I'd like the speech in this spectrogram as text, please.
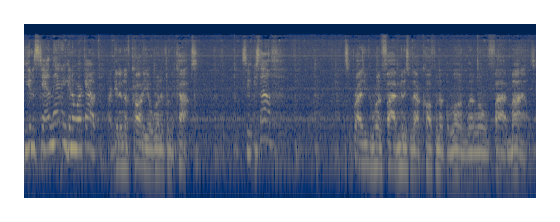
You gonna stand there or you gonna work out? I get enough cardio running from the cops. Suit yourself. I'm surprised you can run five minutes without coughing up a lung, let alone five miles.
